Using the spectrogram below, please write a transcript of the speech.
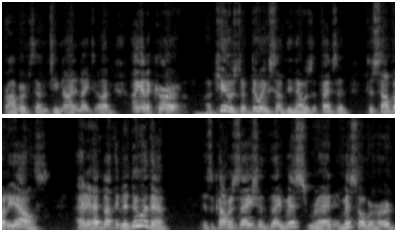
Proverbs 17:9 and 19:11. I got accused of doing something that was offensive to somebody else, and it had nothing to do with them. It's a conversation that they misread and misoverheard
